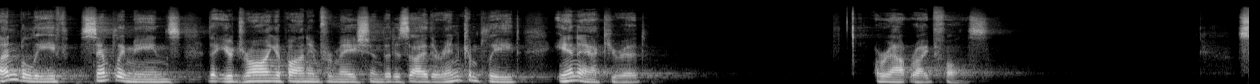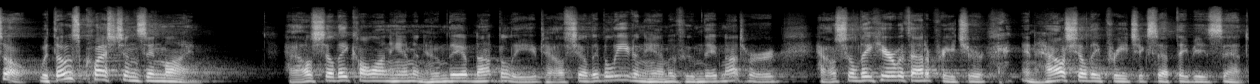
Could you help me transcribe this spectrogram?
Unbelief simply means that you're drawing upon information that is either incomplete, inaccurate, or outright false. So, with those questions in mind, how shall they call on him in whom they have not believed? How shall they believe in him of whom they have not heard? How shall they hear without a preacher? And how shall they preach except they be sent?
